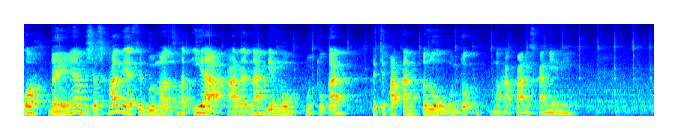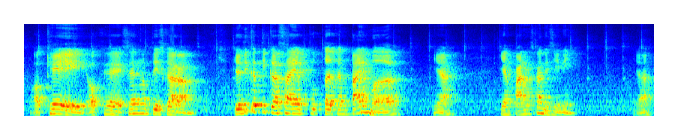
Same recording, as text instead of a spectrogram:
wah dayanya besar sekali ya 1500 watt. Iya karena dia membutuhkan kecepatan penuh untuk mengpanaskannya ini. Oke okay, oke okay, saya ngerti sekarang. Jadi ketika saya putarkan timer ya yang panas kan di sini ya.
